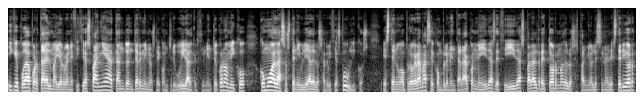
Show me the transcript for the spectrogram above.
y que puede aportar el mayor beneficio a España, tanto en términos de contribuir al crecimiento económico como a la sostenibilidad de los servicios públicos. Este nuevo programa se complementará con medidas decididas para el retorno de los españoles en el exterior,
